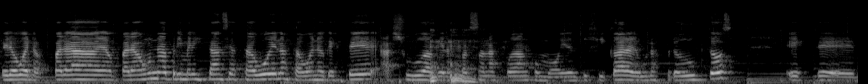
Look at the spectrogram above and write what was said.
Pero bueno, para, para una primera instancia está bueno, está bueno que esté, ayuda a que las personas puedan como identificar algunos productos este,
